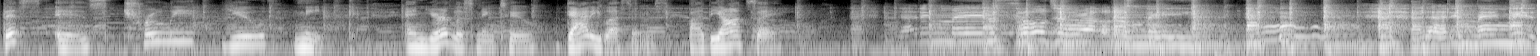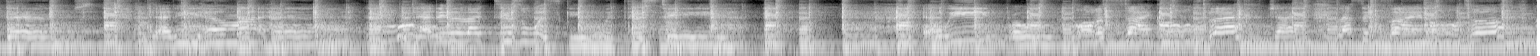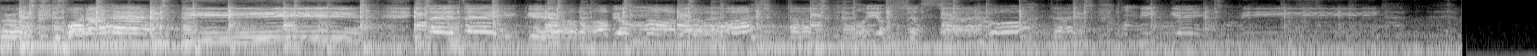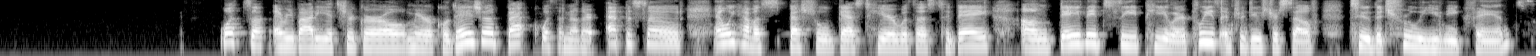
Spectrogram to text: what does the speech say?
This is Truly Unique, and you're listening to Daddy Lessons by Beyonce. Daddy made a soldier out of me. Daddy made me dance. Daddy held my hand. Daddy liked his whiskey with his tea. And we rode motorcycles, blackjack, classic vinyl, tough girl is what I had to be. He said, take care of your mother, What's up, everybody? It's your girl, Miracle Deja, back with another episode. And we have a special guest here with us today, um, David C. Peeler. Please introduce yourself to the truly unique fans.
